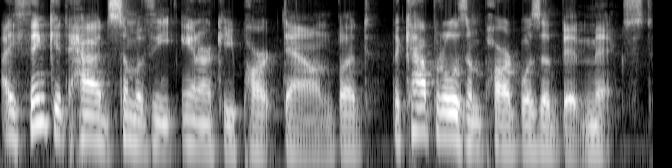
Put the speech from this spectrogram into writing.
I think it had some of the anarchy part down, but the capitalism part was a bit mixed.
